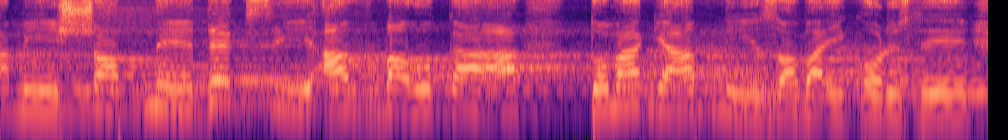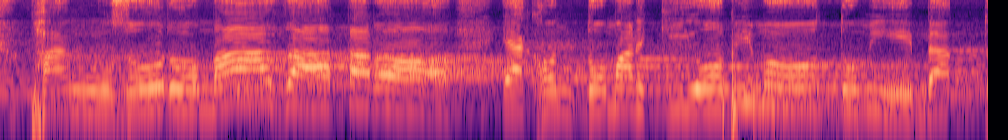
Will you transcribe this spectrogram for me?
আমি স্বপ্নে দেখছি আজবাহুকা, তোমাকে আপনি জবাই করেছে। ফাংজোর মাজা তার, এখন তোমার কি অভিমত তুমি ব্যক্ত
